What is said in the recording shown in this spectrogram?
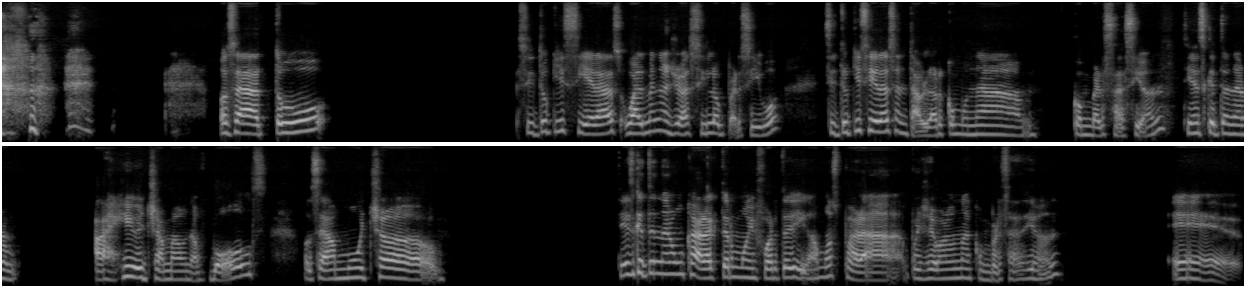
o sea, tú, si tú quisieras, o al menos yo así lo percibo, si tú quisieras entablar como una conversación, tienes que tener a huge amount of balls, o sea, mucho... Tienes que tener un carácter muy fuerte, digamos, para pues llevar una conversación. Eh,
